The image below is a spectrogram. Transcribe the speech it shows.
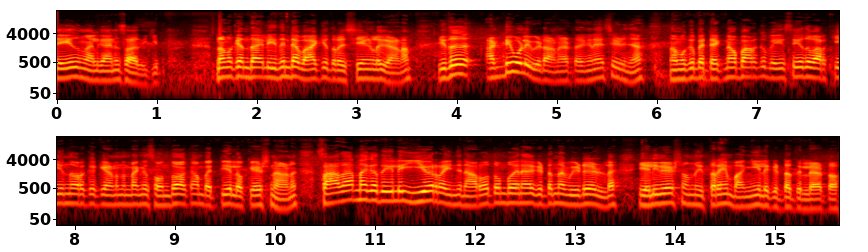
ചെയ്ത് നൽകാനും സാധിക്കും. നമുക്ക് എന്തായാലും ഇതിന്റെ ബാക്കി ദൃശ്യങ്ങൾ കാണാം. ഇത് അടിപൊളി വീടാണ് കേട്ടോ. എങ്ങനെയാ വെച്ച് കഴിഞ്ഞാൽ നമുക്കിപ്പോൾ ടെക്നോ പാർക്ക് ബേസ് ചെയ്ത് വർക്ക് ചെയ്യുന്നവർക്കൊക്കെ ആണെന്നുണ്ടെങ്കിൽ സ്വന്തമാക്കാൻ പറ്റിയ ലൊക്കേഷനാണ് സാധാരണഗതിയിൽ ഈ ഒരു റേഞ്ചിന് അറുപത്തൊമ്പതിനകം കിട്ടുന്ന വീടുകളുടെ എലിവേഷൻ ഒന്നും ഇത്രയും ഭംഗിയിൽ കിട്ടത്തില്ല കേട്ടോ.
